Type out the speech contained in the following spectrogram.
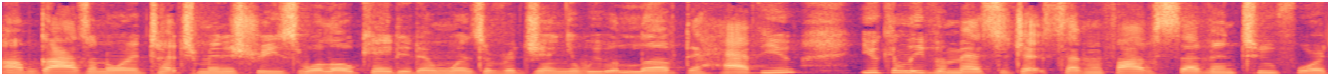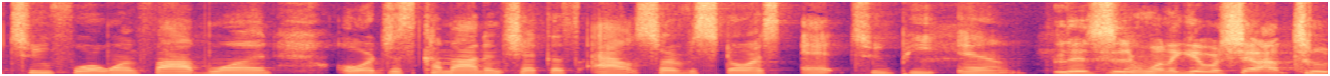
Um, God's Anointed Touch Ministries, we're located in Windsor, Virginia. We would love to have you. You can leave a message at 757 242 4151 or just come out and check us out. Service starts at 2 p.m. Listen, want to give a shout out to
